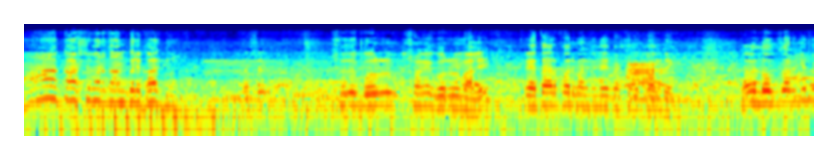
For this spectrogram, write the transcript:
হ্যাঁ কাস্টমার দাম করে খাওয়া দিন। দর্শক শুধু গরুর সঙ্গে গরুর মালিক ক্রেতার পরিমাণ কিন্তু এই পাশটা কম দেখি। তবে লোকজন কিন্তু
